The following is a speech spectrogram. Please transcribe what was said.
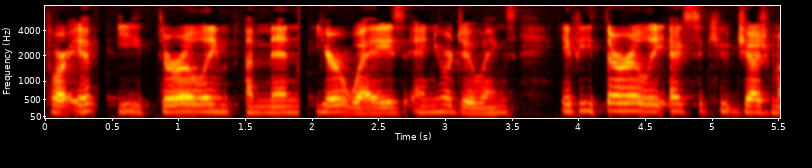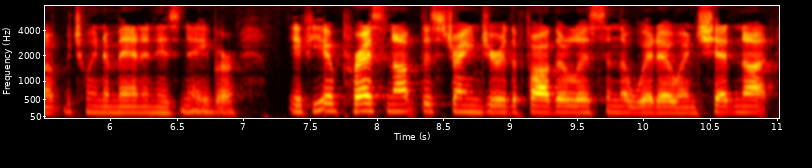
For if ye thoroughly amend your ways and your doings, if ye thoroughly execute judgment between a man and his neighbor, if ye oppress not the stranger, the fatherless, and the widow, and shed not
